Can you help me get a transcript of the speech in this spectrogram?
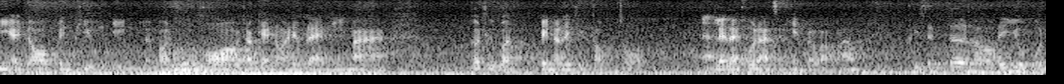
มีไอดอลเป็นพี่อุ๋งอิง แล้วก็พอเท่าแก่น้อยในแบรนด์นี้มา ก็ถือว่าเป็นอะไรที่ตอบโจทย์อ่าหลาย ๆ คนอาจจะเห็นแบบว่าอ้าวพ รีเซนเตอร์เราได้อยู่บน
